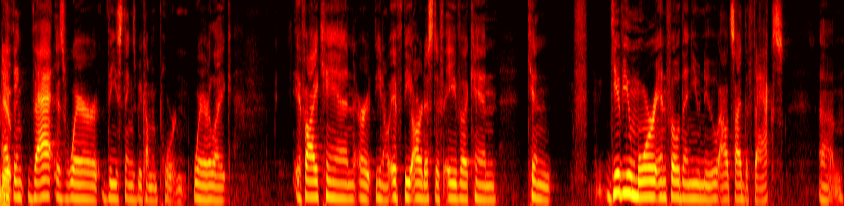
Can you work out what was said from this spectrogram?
And I think that is where these things become important. Where like if I can, or you know, if the artist, if Ava can, can give you more info than you knew outside the facts, um,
